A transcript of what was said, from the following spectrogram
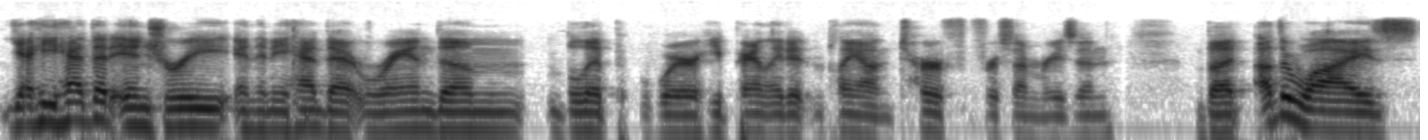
yeah, he had that injury, and then he had that random blip where he apparently didn't play on turf for some reason. But otherwise,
